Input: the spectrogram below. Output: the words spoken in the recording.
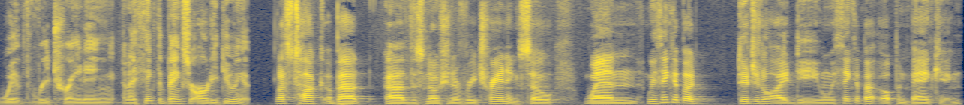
with retraining. And I think the banks are already doing it. Let's talk about uh, this notion of retraining. So, when we think about digital ID, when we think about open banking,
